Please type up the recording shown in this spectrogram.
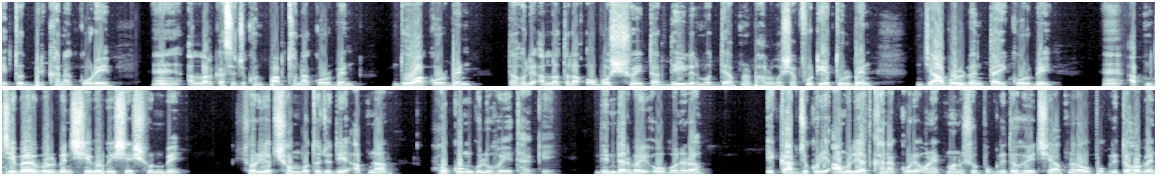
এই তদবিরখানা করে হ্যাঁ আল্লাহর কাছে যখন প্রার্থনা করবেন, দোয়া করবেন, তাহলে আল্লাহ তালা অবশ্যই তার দিলের মধ্যে আপনার ভালোবাসা ফুটিয়ে তুলবেন। যা বলবেন তাই করবে। হ্যাঁ আপনি যেভাবে বলবেন সেভাবেই সে শুনবে। শরীয়ত সম্মত যদি আপনার হুকুমগুলো হয়ে থাকে। দিনদার ভাই ও বোনেরা এই কার্যকরী আমলিয়াতখানা করে অনেক মানুষ উপকৃত হয়েছে, আপনারা উপকৃত হবেন।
